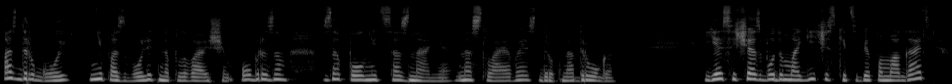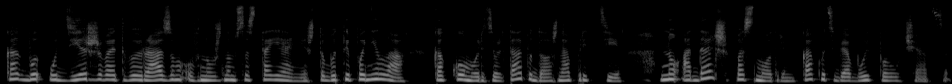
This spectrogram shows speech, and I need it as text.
а с другой – не позволить наплывающим образом заполнить сознание, наслаиваясь друг на друга. Я сейчас буду магически тебе помогать, как бы удерживая твой разум в нужном состоянии, чтобы ты поняла, к какому результату должна прийти. Ну а дальше посмотрим, как у тебя будет получаться.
